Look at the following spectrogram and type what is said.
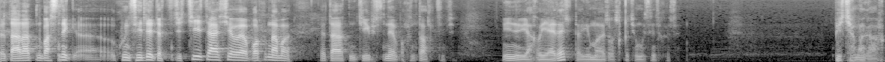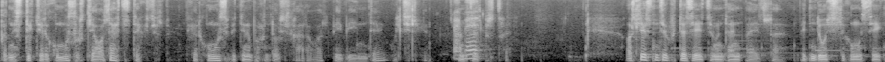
тэгээ дараад нь бас нэг э, хүн сэлээд очиж чи цаашаа вэ бурхан намайг тэгээ дараад нь живснэ бурхантай олцсон чи. Энэ яг уу яриа л да юм ойлгох гэж хүмүүсийн зөвхөөс. Би чамайг авах гэж нистэг тэр хүмүүс хүртэл явуулаа хэцтэй гэж болдог. Тэгэхээр хүмүүс бидний бурханд үйлчлэх арга бол би биендээ үйлчлэх юм хамт залбирцгаая. Орчлын ертөнцийг бүтээсэн эзэм танд баярлалаа. Бидэнд үйлчлэх хүмүүсийг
